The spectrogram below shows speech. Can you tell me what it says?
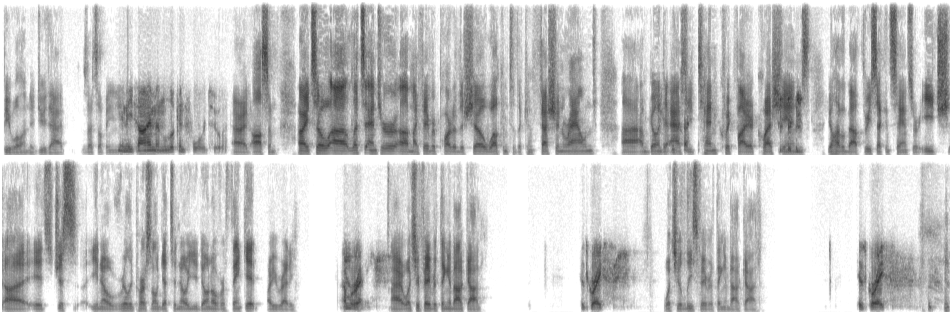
be willing to do that. Is that something you anytime and looking forward to it? All right, awesome. All right, so uh, let's enter uh, my favorite part of the show. Welcome to the confession round. Uh, I'm going to ask you 10 quick fire questions. You'll have about three seconds to answer each. Uh, it's just, you know, really personal, get to know you, don't overthink it. Are you ready? I'm ready. All right. What's your favorite thing about God? His grace. What's your least favorite thing about God? His grace.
